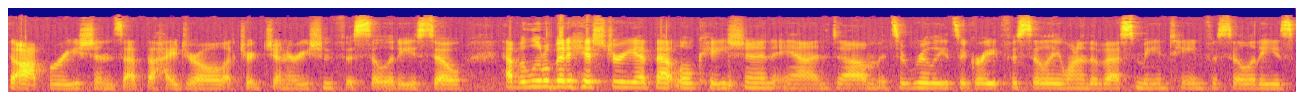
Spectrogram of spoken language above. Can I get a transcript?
the operations at the hydroelectric generation facility. So have a little bit of history at that location, and um, it's a really it's a great facility, one of the best maintained facilities.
